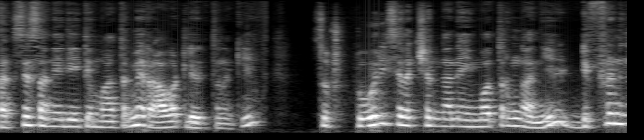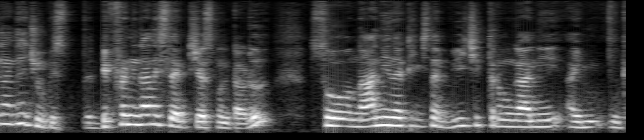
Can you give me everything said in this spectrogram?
సక్సెస్ అనేది అయితే మాత్రమే రావట్లేదు తనకి. సో స్టోరీ సెలెక్షన్ కానీ ఏమాత్రం కానీ డిఫరెంట్గానే చూపిస్తుంది. డిఫరెంట్గానే సెలెక్ట్ చేసుకుంటాడు. సో నాని నటించిన వి చిత్రం కానీ ఇంక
